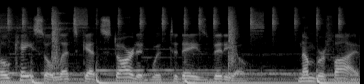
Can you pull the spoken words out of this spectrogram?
Okay so let's get started with today's video. Number 5.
